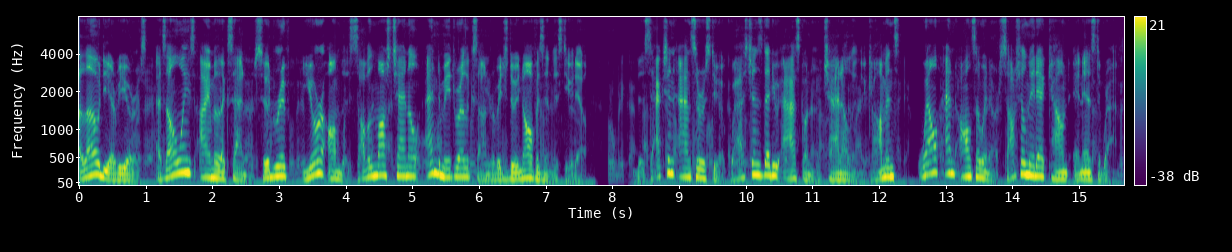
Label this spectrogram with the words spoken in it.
Hello dear viewers, as always I'm Alexander Sudriv, you're on the Sovelmash channel and Dmitry Alexandrovich doing office in the studio. The section answers to your questions that you ask on our channel in the comments, well and also in our social media account in Instagram.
